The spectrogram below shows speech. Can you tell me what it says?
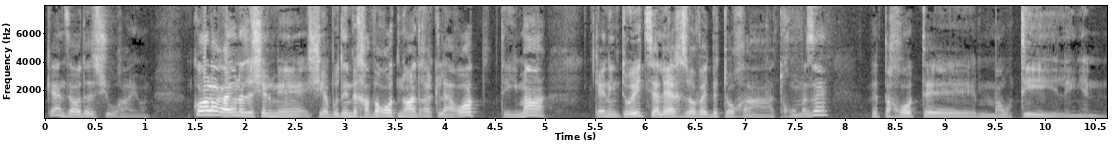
כן, זה עוד איזשהו רעיון. כל הרעיון הזה של שעבודים בחברות נועד רק להראות טעימה כן, אינטואיציה לאיך זה עובד בתוך התחום הזה, ופחות אה, מהותי לענייננו.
